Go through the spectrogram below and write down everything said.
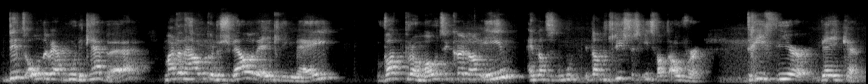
dit onderwerp moet ik hebben. Maar dan hou ik er dus wel rekening mee. Wat promote ik er dan in? En dat is, dat is liefst dus iets wat over drie, vier weken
